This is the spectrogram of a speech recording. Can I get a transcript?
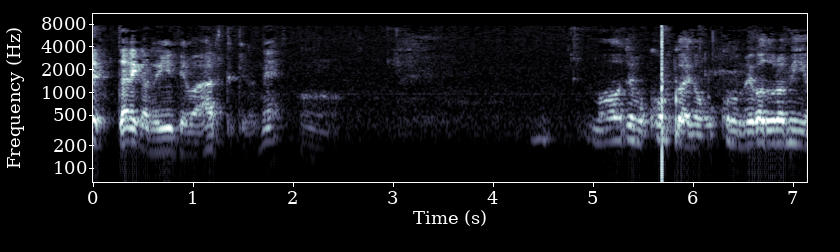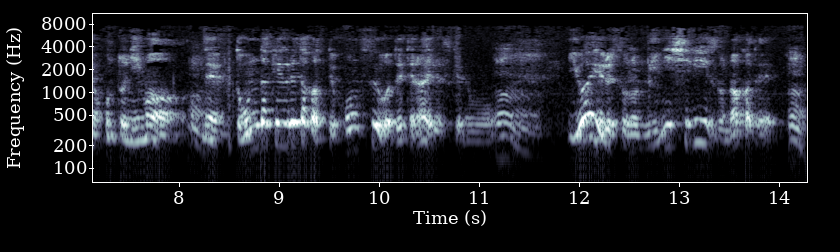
誰かの家ではあるけどね。まあでも今回のこのメガドラミニは本当に今、んね、どんだけ売れたかっていう本数は出てないですけども、ういわゆるそのミニシリーズの中でん。うん。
